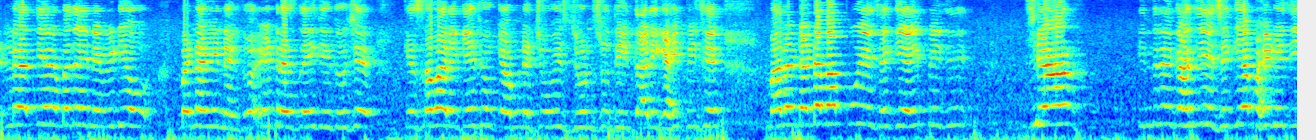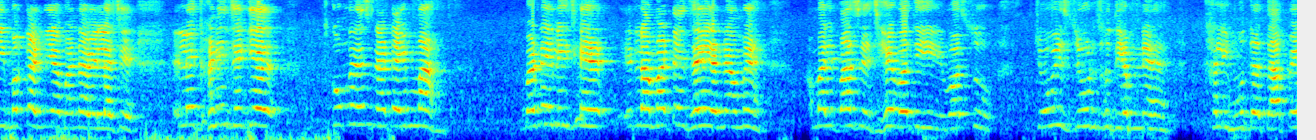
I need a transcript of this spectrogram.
એટલે અત્યારે બધાને વીડિયો બનાવીને એડ્રેસ દઈ દીધું છે કે સવારે કહેજો કે અમને ચોવીસ જૂન સુધી તારીખ આપી છે. મારા દાદા બાપુએ જગ્યા આપી છે. જ્યાં ઇન્દિરા ગાંધીએ જગ્યા પાડી હતી મકાન ત્યાં બનાવેલા છે. એટલે ઘણી જગ્યા કોંગ્રેસના ટાઈમમાં બનેલી છે એટલા માટે થઈ અને અમે અમારી પાસે જે બધી વસ્તુ ચોવીસ જૂન સુધી અમને ખાલી મુદત આપે,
